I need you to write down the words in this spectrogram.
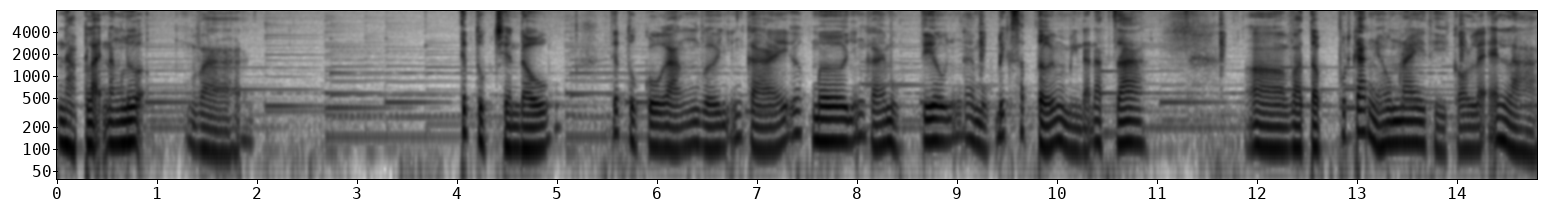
nạp lại năng lượng và tiếp tục chiến đấu tiếp tục cố gắng với những cái ước mơ những cái mục tiêu những cái mục đích sắp tới mà mình đã đặt ra. À, và tập podcast ngày hôm nay thì có lẽ là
